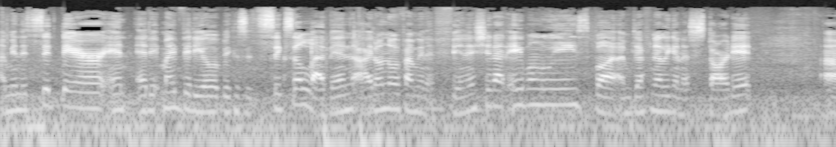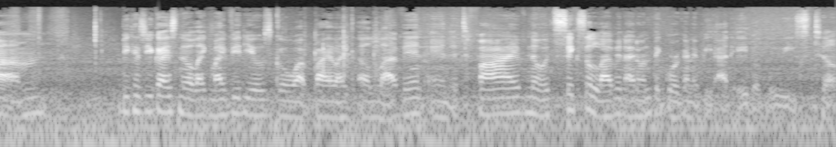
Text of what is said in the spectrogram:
I'm gonna sit there and edit my video because it's 6:11. I don't know if I'm gonna finish it at Abe and Louie's, but I'm definitely gonna start it. Um, because you guys know like my videos go up by like 11 and it's 5 no it's 6:11 I don't think we're gonna be at Ava Louise till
